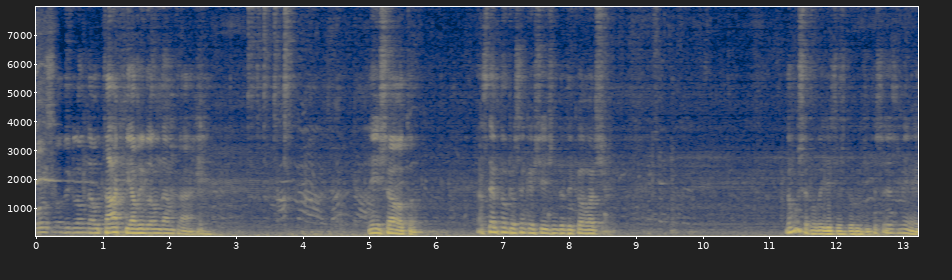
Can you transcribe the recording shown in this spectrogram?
Bąsko wyglądał tak, ja wyglądam tak. Mniejsza o to. Następną piosenkę chcieliśmy dedykować. No muszę powiedzieć coś do ludzi, to sobie zmienię.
